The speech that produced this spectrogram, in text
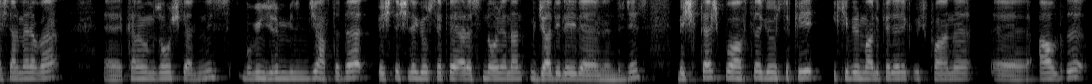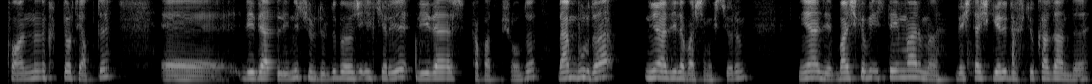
Arkadaşlar merhaba. Ee, kanalımıza hoş geldiniz. Bugün 21. haftada Beşiktaş ile Göztepe arasında oynanan mücadeleyi değerlendireceğiz. Beşiktaş bu hafta Göztepe'yi 2-1 mağlup ederek 3 puanı e, aldı. Puanını 44 yaptı. E, liderliğini sürdürdü. Böylece ilk yarıyı lider kapatmış oldu. Ben burada Niyazi ile başlamak istiyorum. Niyazi başka bir isteğin var mı? Beşiktaş geri düştü, kazandı.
